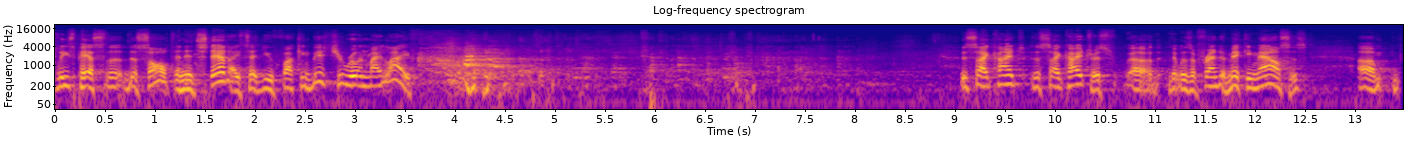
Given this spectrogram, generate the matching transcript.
Please pass the, the salt. And instead, I said, You fucking bitch, you ruined my life. the, psychiat- the psychiatrist uh, that was a friend of Mickey Mouse's, um,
